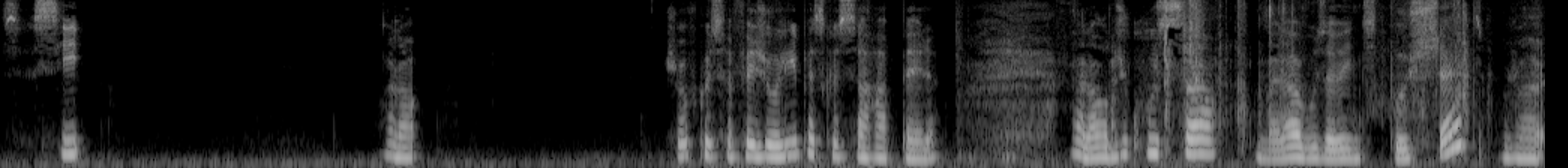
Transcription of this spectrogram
ceci. Voilà. Je trouve que ça fait joli parce que ça rappelle. Alors du coup ça, ben là vous avez une petite pochette. Je vais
